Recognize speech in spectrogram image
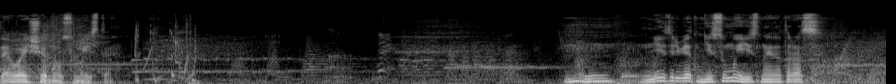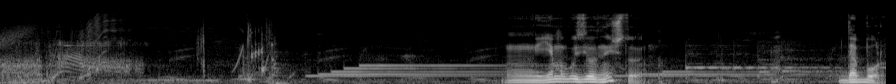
Давай еще одного сумоиста. Нет, ребят, не сумоист на этот раз. Я могу сделать, знаешь что? Добор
